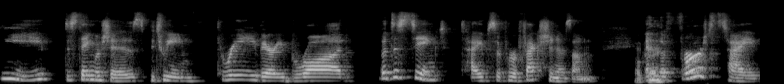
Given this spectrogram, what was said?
he distinguishes between three very broad but distinct types of perfectionism. Okay. And the first type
